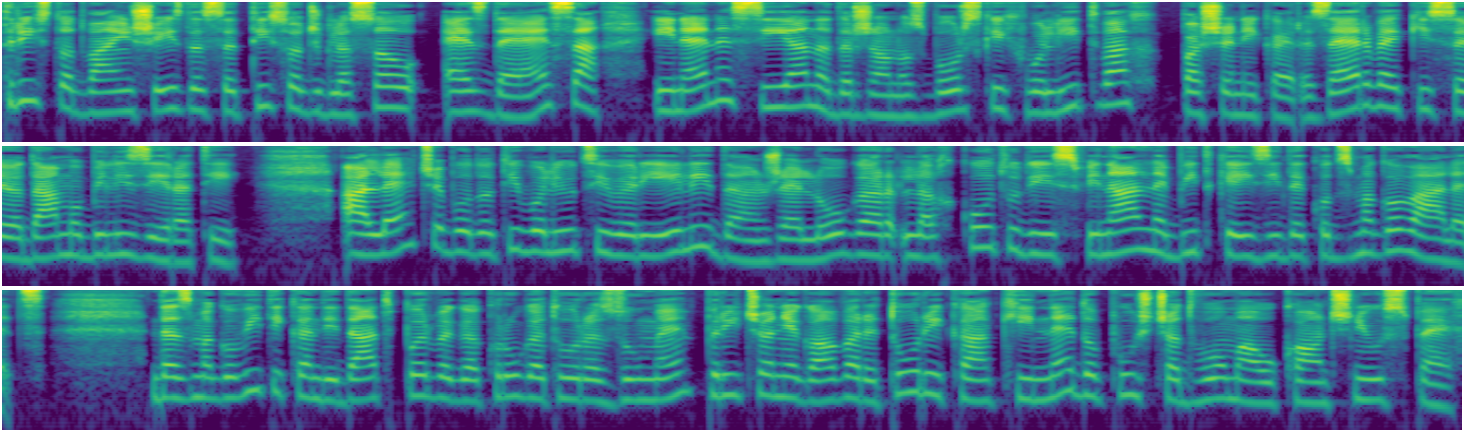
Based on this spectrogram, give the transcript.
362 tisoč glasov SDS-a in NSI-a na državno-zborskih volitvah, pa še nekaj rezerve, ki se jo da mobilizirati. A le, če bodo ti voljivci verjeli, da Anže Logar lahko tudi iz finalne bitke izide kot zmagovalec. Da zmagoviti kandidat prvega kroga to razume, razume, priča njegova retorika, ki ne dopušča dvoma v končni uspeh.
